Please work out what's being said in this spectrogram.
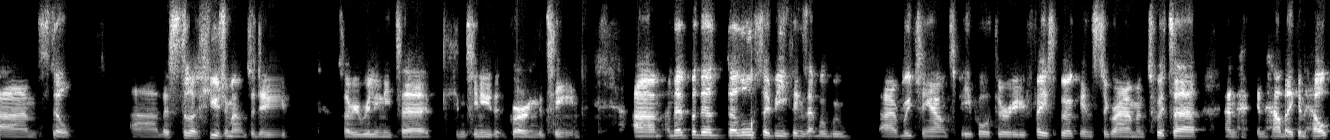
um, still. Uh, there's still a huge amount to do. So we really need to continue growing the team. Um, and then, but there, will also be things that we'll be uh, reaching out to people through Facebook, Instagram, and Twitter, and in how they can help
